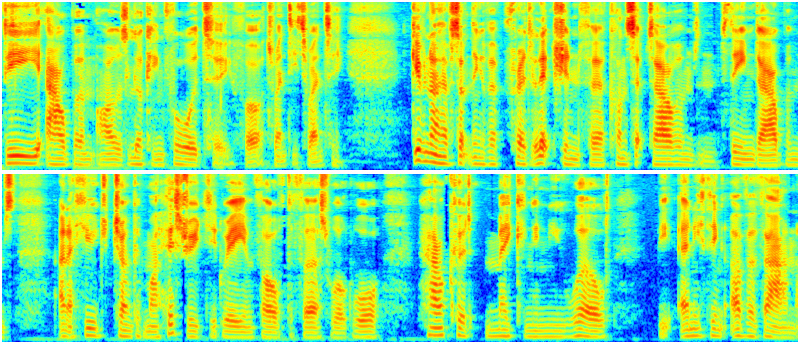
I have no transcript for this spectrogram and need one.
the album I was looking forward to for 2020. Given I have something of a predilection for concept albums and themed albums, and a huge chunk of my history degree involved the First World War, how could Making a New World be anything other than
